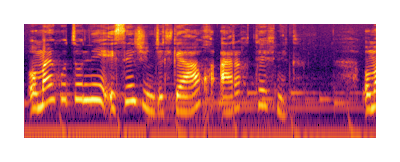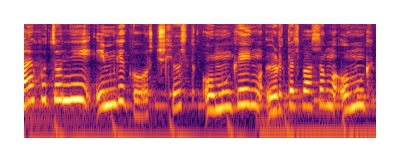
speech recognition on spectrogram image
Умайн хүзүүний эсийн шинжилгээ авах арга техник. Умайн хүзүүний эмгэг өөрчлөлт, өмөнгийн урдал болон өмөнг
